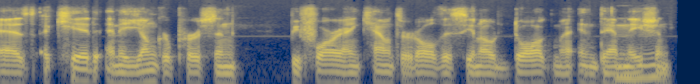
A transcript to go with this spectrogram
as a kid and a younger person before i encountered all this you know dogma and damnation. Mm-hmm.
